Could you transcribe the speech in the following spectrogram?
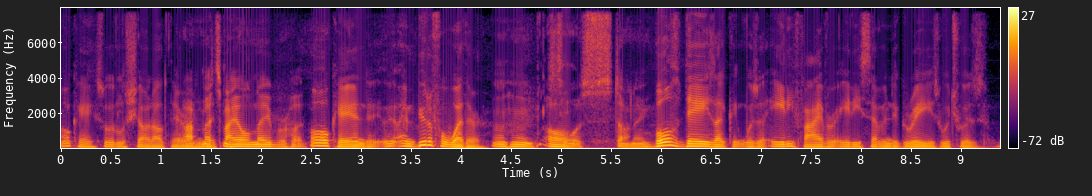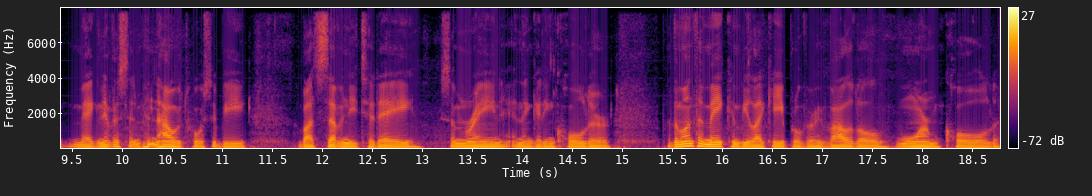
Okay, so a little shout out there. Uh, that's that- my old neighborhood. Oh, okay, and and beautiful weather. hmm Oh, it was stunning. Both days, like it was 85 or 87 degrees, which was magnificent. But now it's supposed to be about 70 today, some rain, and then getting colder. But the month of May can be like April, very volatile, warm, cold.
